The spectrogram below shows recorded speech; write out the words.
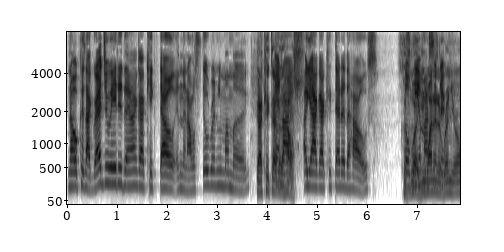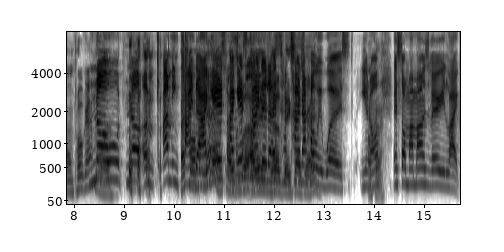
no, because I graduated, then I got kicked out, and then I was still running my mug. Got kicked out of the I- house. uh, yeah, I got kicked out of the house. Because So what me and you my wanted to sister- run your own program? or- No, no. Um, I mean, kind of. what I yeah, guess. I guess I'm- kind of. That's kind of how right? it was, you know. Okay. And so my mom's very like,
